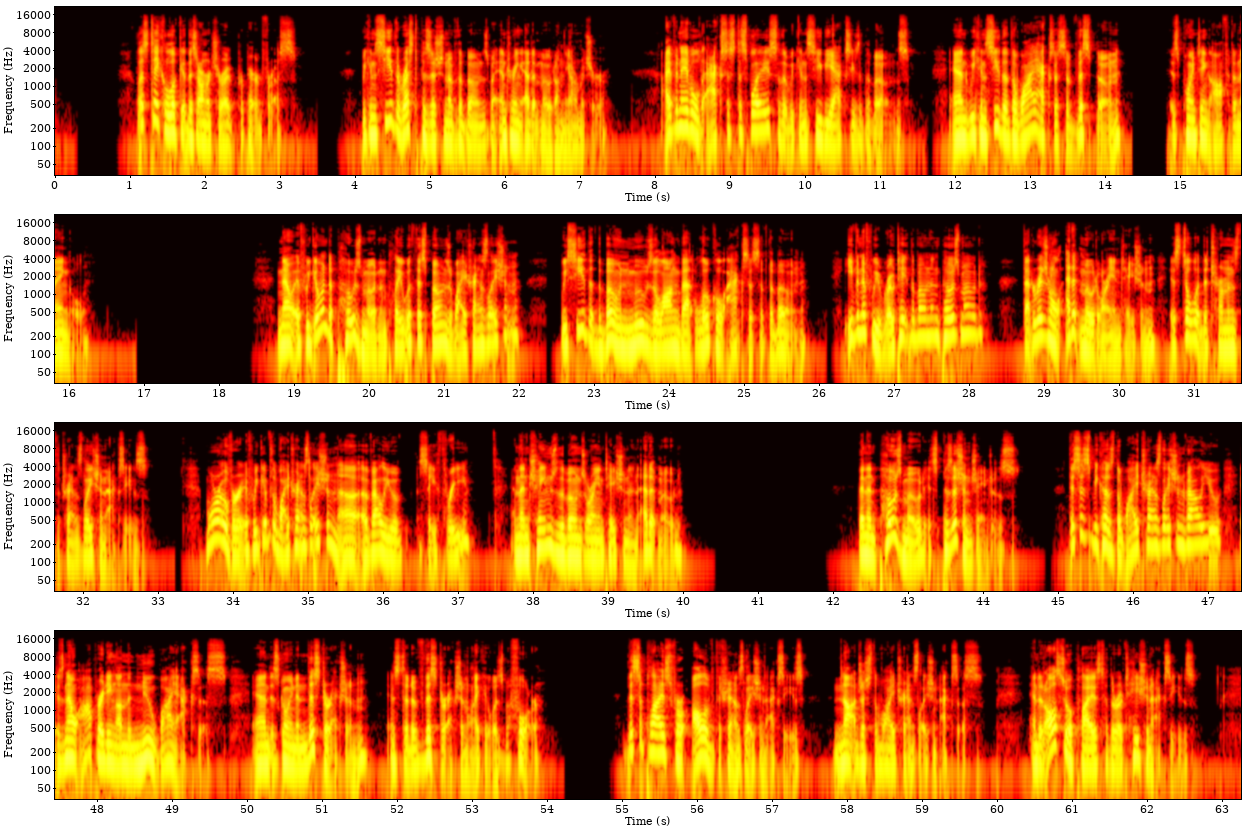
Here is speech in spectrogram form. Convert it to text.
Let's take a look at this armature I've prepared for us. We can see the rest position of the bones by entering edit mode on the armature. I've enabled axis display so that we can see the axes of the bones. And we can see that the y-axis of this bone is pointing off at an angle. Now, if we go into pose mode and play with this bone's y translation, we see that the bone moves along that local axis of the bone. Even if we rotate the bone in pose mode, that original edit mode orientation is still what determines the translation axes. Moreover, if we give the y translation a value of, say, 3, and then change the bone's orientation in edit mode, then in pose mode, its position changes. This is because the y translation value is now operating on the new y axis, and is going in this direction instead of this direction like it was before. This applies for all of the translation axes, not just the y translation axis. And it also applies to the rotation axes.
